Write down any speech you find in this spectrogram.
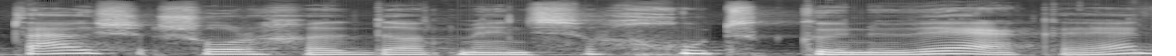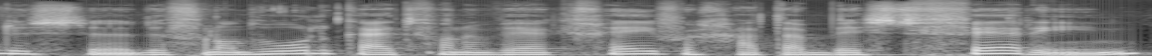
thuis zorgen dat mensen goed kunnen werken. Hè? Dus de, de verantwoordelijkheid van een werkgever gaat daar best ver in.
